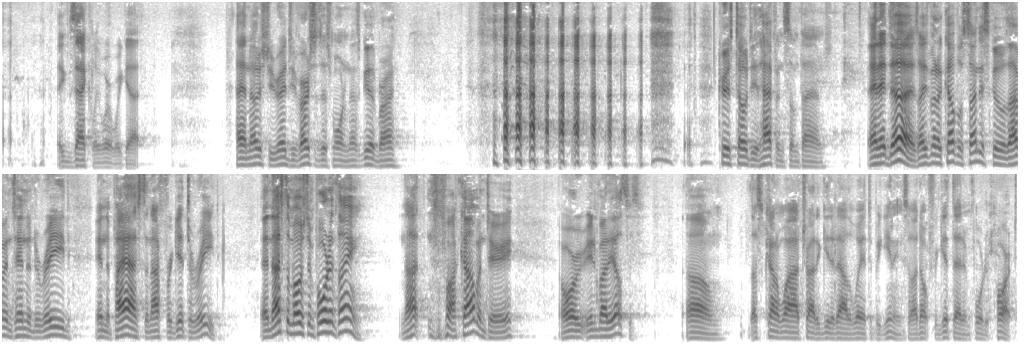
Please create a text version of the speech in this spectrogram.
exactly where we got. Hey, I noticed you read your verses this morning. That's good, Brian. Chris told you it happens sometimes. And it does. There's been a couple of Sunday schools I've intended to read in the past, and I forget to read. And that's the most important thing, not my commentary or anybody else's. Um, that's kind of why I try to get it out of the way at the beginning so I don't forget that important part.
